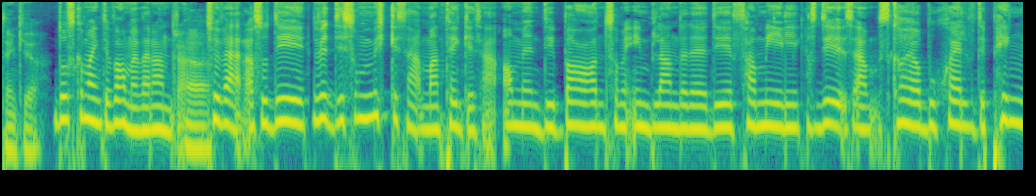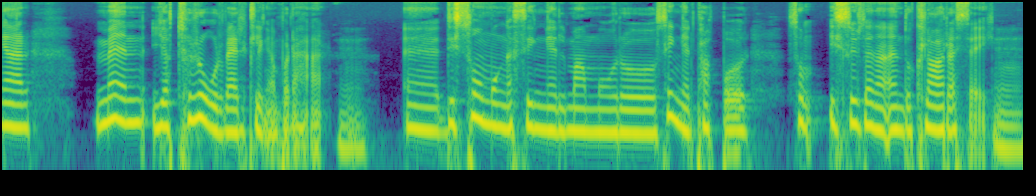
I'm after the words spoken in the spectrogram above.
Tänker jag. Då ska man inte vara med varandra. Ja. Tyvärr. Alltså det, vet, det är så mycket så här, man tänker så här, ja, men det är barn som är inblandade, det är familj, alltså det är så här, ska jag bo själv, det är pengar. Men jag tror verkligen på det här. Mm. Eh, det är så många singelmammor och singelpappor som i slutändan ändå klarar sig Mm.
